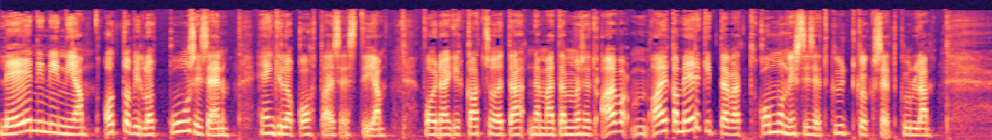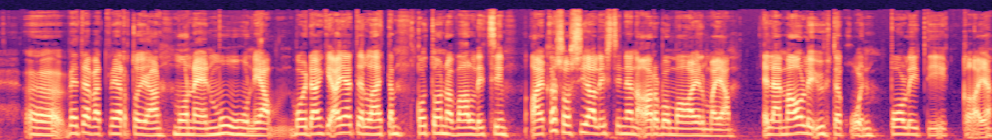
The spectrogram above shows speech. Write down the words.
Leninin ja Otto Villo Kuusisen henkilökohtaisesti ja voidaankin katsoa, että nämä tämmöiset aika merkittävät kommunistiset kytkökset kyllä vetävät vertojaan moneen muuhun ja voidaankin ajatella, että kotona vallitsi aika sosialistinen arvomaailma ja Elämä oli yhtä kuin politiikkaa ja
